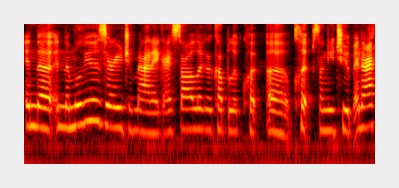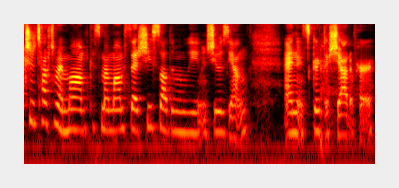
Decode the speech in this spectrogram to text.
in the in the movie it was very dramatic. I saw like a couple of qu- uh, clips on YouTube, and I actually talked to my mom because my mom said she saw the movie when she was young, and it scared the shit out of her.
